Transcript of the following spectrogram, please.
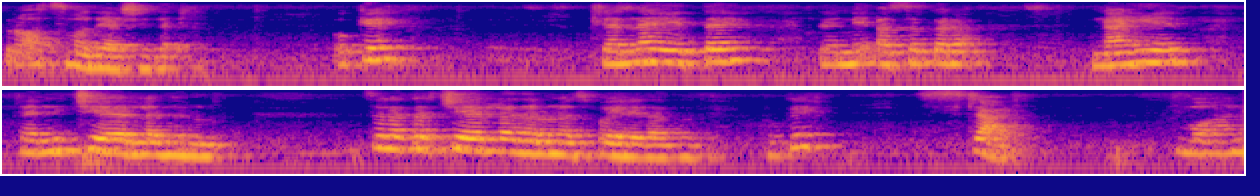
क्रॉसमध्ये असे जाय ओके त्यांना येत आहे त्यांनी असं करा. नाही येत त्यांनी चेअरला धरून. चला तर चेअरला धरूनच पहिले दाखवते. Okay start one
